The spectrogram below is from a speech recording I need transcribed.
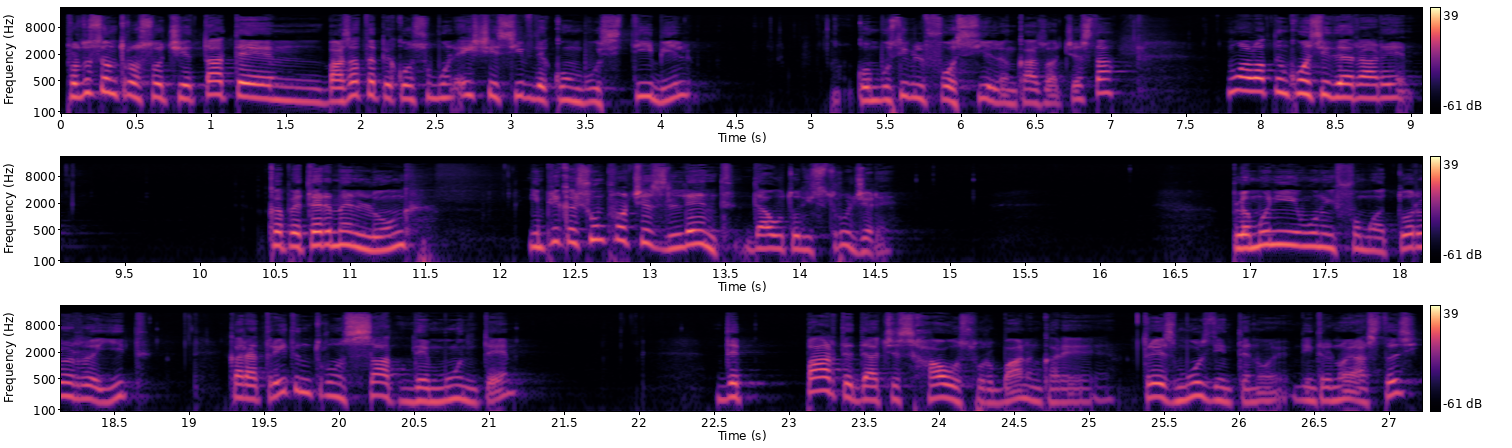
produsă într-o societate bazată pe consumul excesiv de combustibil, combustibil fosil în cazul acesta, nu a luat în considerare că pe termen lung implică și un proces lent de autodistrugere. Plămânii unui fumător înrăit, care a trăit într-un sat de munte, departe de acest haos urban în care trăiesc mulți dintre noi, dintre noi astăzi,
